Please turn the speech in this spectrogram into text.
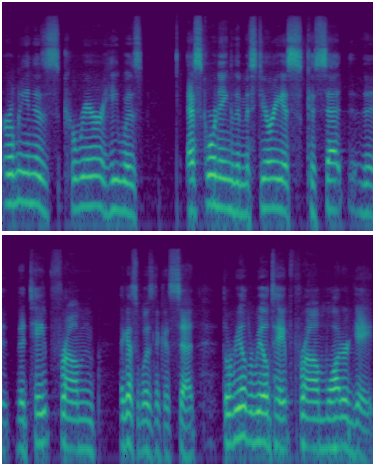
early in his career, he was escorting the mysterious cassette, the, the tape from, I guess it wasn't a cassette, the reel-to-reel tape from Watergate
